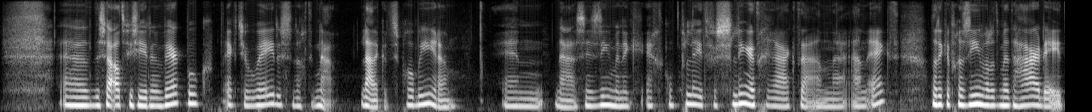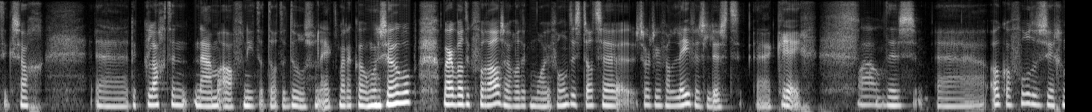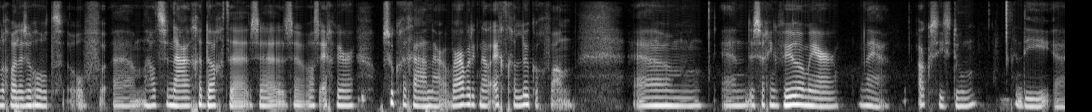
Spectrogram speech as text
dus zij adviseerde een werkboek, Act Your Way. Dus toen dacht ik, nou, laat ik het eens proberen. En nou, sindsdien ben ik echt compleet verslingerd geraakt aan, uh, aan ACT. Omdat ik heb gezien wat het met haar deed. Ik zag uh, de klachten namen af. Niet dat dat het doel is van ACT, maar daar komen we zo op. Maar wat ik vooral zag, wat ik mooi vond, is dat ze een soort weer van levenslust uh, kreeg. Wow. Dus ook al voelde ze zich nog wel eens rot of um, had ze nare gedachten, ze, ze was echt weer op zoek gegaan naar waar word ik nou echt gelukkig van. Um, en dus ze ging veel meer nou ja, acties doen die, uh,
